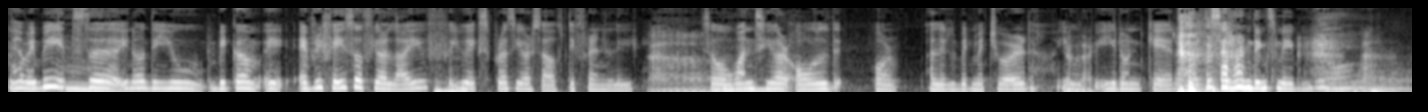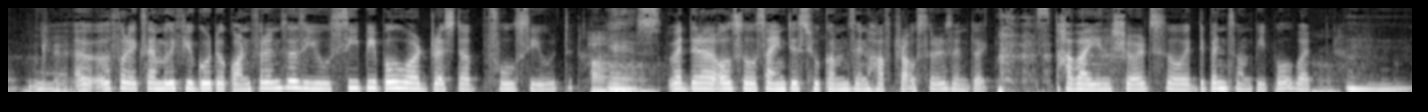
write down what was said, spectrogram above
Yeah, maybe it's uh, you know the you become eh, every phase of your life you express yourself differently. Ah. So once you are old or a little bit matured, You're you like- you don't care about the surroundings maybe. Ah, Yeah. Uh, for example, if you go to conferences, you see people who are dressed up full suit. Ah. Yes. But there are also scientists who comes in half trousers and like Hawaiian shirts. So it depends on people. But Mm.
